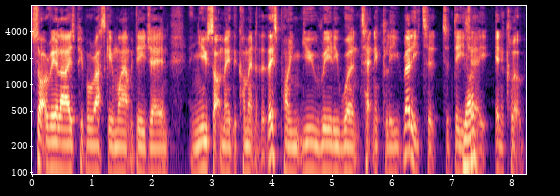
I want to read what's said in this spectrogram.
sort of realised people were asking why aren't we DJing, and you sort of made the comment that at this point you really weren't technically ready to, to DJ no. in a club.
